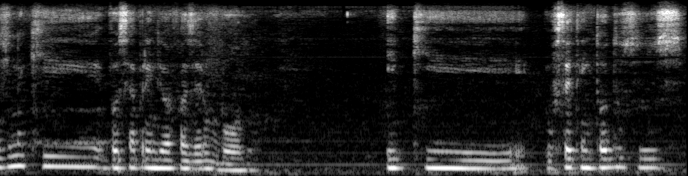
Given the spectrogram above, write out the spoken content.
Imagina que você aprendeu a fazer um bolo e que você tem todos os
